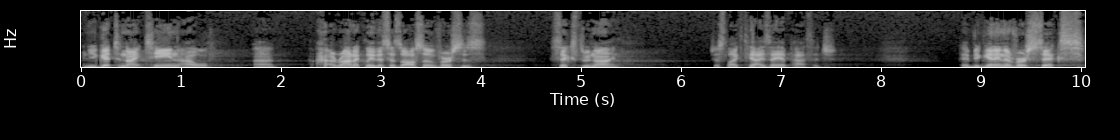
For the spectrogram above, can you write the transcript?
When you get to 19, I will, uh, ironically, this is also verses 6 through 9, just like the Isaiah passage. Okay, beginning in verse 6.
